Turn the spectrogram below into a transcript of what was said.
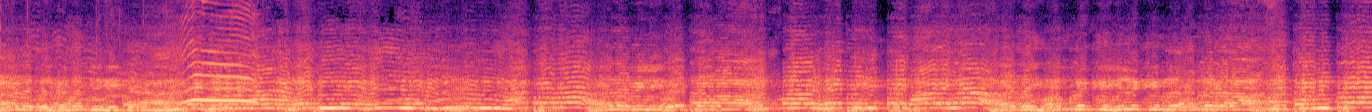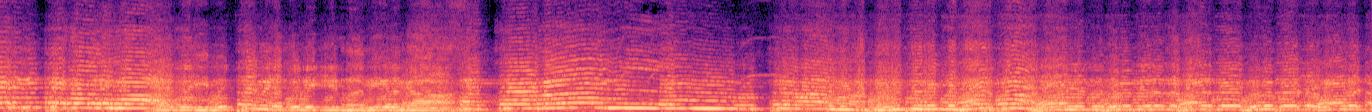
காலங்கள் கடந்து விட்டன அளவிலி ஓட்டமா அதை வம்புக்கு இழுக்கின்ற அதை முத்தமிட துடிக்கின்ற வீரர்களா. பொறுத்திருந்து பார்ப்போம். யார் என்று பொறுத்திருந்து பார்ப்போம். புதுக்கோட்டை மாவட்ட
